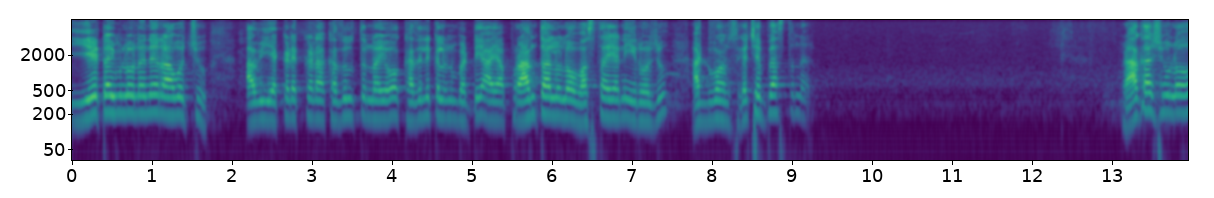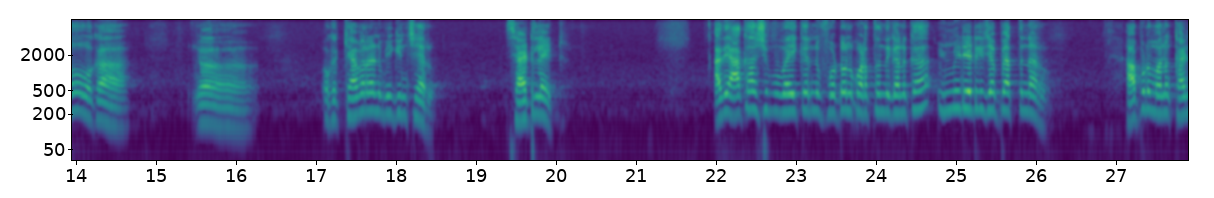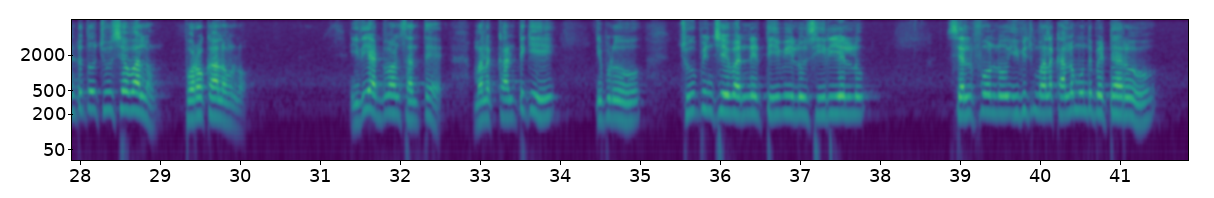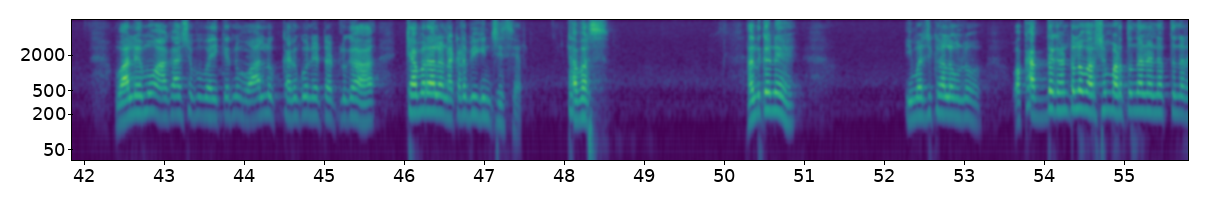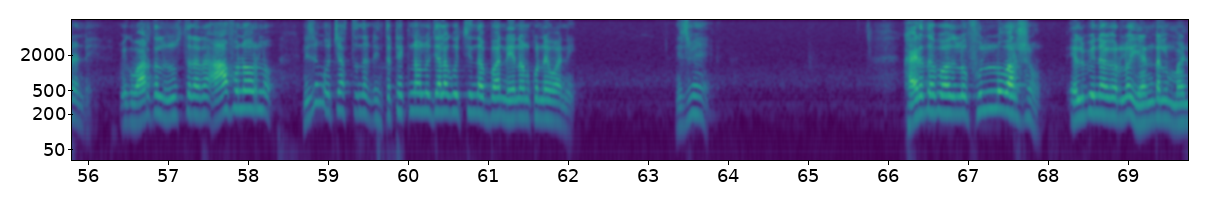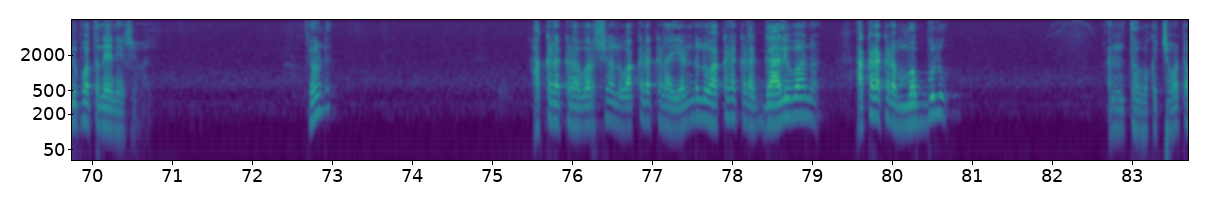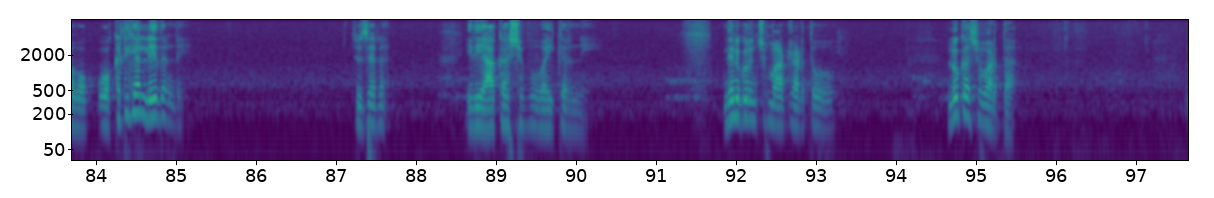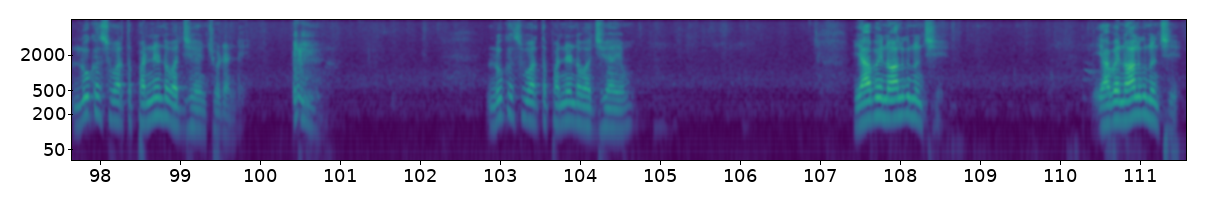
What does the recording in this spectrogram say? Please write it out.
ఏ టైంలోనైనా రావచ్చు. అవి ఎక్కడెక్కడ కదులుతున్నాయో కదలికలను బట్టి ఆయా ప్రాంతాలలో వస్తాయని ఈరోజు అడ్వాన్స్గా చెప్పేస్తున్నారు. ఆకాశంలో ఒక ఒక కెమెరాను బిగించారు. శాటిలైట్. అది ఆకాశపు వైఖరిని ఫోటోలు కొడుతుంది కనుక ఇమ్మీడియట్గా చెప్పేస్తున్నారు. అప్పుడు మనం కంటితో చూసేవాళ్ళం పూర్వకాలంలో. ఇది అడ్వాన్స్ అంతే. మన కంటికి ఇప్పుడు చూపించేవన్నీ టీవీలు సీరియళ్ళు సెల్ ఫోన్లు ఇవి మన కళ్ళ ముందు పెట్టారు. వాళ్ళేమో ఆకాశపు వైఖరిని వాళ్ళు కనుగొనేటట్లుగా కెమెరాలను అక్కడ బిగించేశారు. టవర్స్. అందుకనే ఈ మధ్యకాలంలో ఒక అర్ధ గంటలో వర్షం పడుతుందని అనేస్తున్నారండి. మీకు వార్తలు చూస్తున్నారా? హాఫ్ అన్ అవర్లో. నిజంగా వచ్చేస్తుందండి. ఇంత టెక్నాలజీ ఎలాగొచ్చింది అబ్బా నేను అనుకునేవాడిని. నిజమే. ఖైరదాబాద్లో ఫుల్ వర్షం. ఎల్బీ నగర్లో ఎండలు మండిపోతున్నాయి అనేసేవాళ్ళు ఏమండి? అక్కడక్కడ వర్షాలు అక్కడక్కడ ఎండలు అక్కడక్కడ గాలివాన అక్కడక్కడ మబ్బులు. అంతా ఒక చోట ఒకటిగా లేదండి. చూసారా? ఇది ఆకాశపు వైఖరిని. దీని గురించి మాట్లాడుతూ లూకసు వార్త. లూకసు వార్త పన్నెండవ అధ్యాయం చూడండి. లూకసు వార్త పన్నెండవ అధ్యాయం యాభై నాలుగు నుంచి యాభై నాలుగు నుంచి.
